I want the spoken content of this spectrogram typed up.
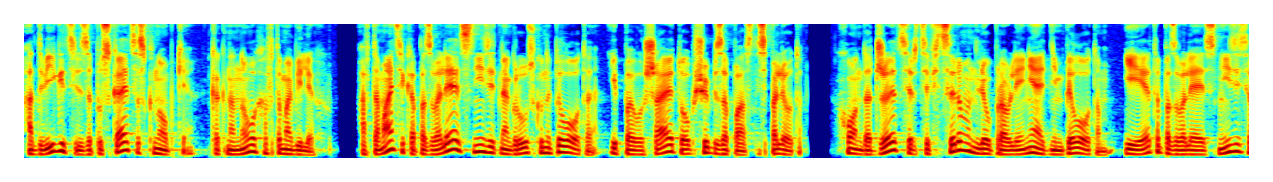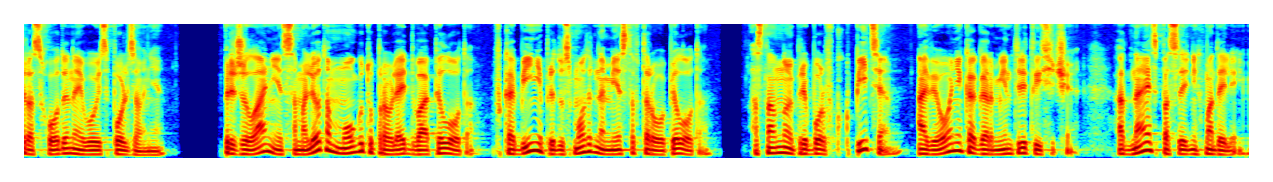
а двигатель запускается с кнопки, как на новых автомобилях. Автоматика позволяет снизить нагрузку на пилота и повышает общую безопасность полета. Honda Jet сертифицирован для управления одним пилотом, и это позволяет снизить расходы на его использование. При желании самолетом могут управлять два пилота. В кабине предусмотрено место второго пилота. Основной прибор в кокпите – авионика Garmin 3000, одна из последних моделей.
